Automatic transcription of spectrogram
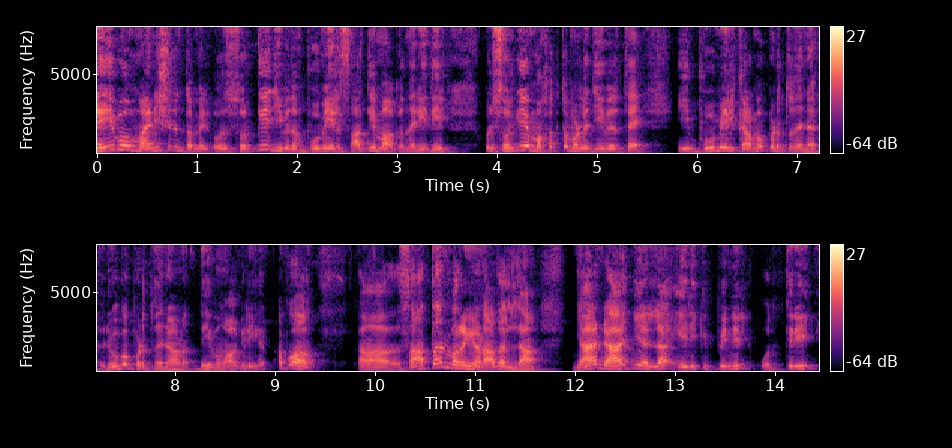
ദൈവവും മനുഷ്യനും തമ്മിൽ ഒരു സ്വർഗീയ ജീവിതം ഭൂമിയിൽ സാധ്യമാക്കുന്ന രീതിയിൽ ഒരു സ്വർഗീയ മഹത്വമുള്ള ജീവിതത്തെ ഈ ഭൂമിയിൽ ക്രമപ്പെടുത്തുന്നതിന് രൂപപ്പെടുത്തുന്നതിനാണ് ദൈവം ആഗ്രഹിക്കുന്നത്. അപ്പോൾ സാത്താൻ പറയുകയാണ് അതല്ല ഞാൻ രാജ്ഞിയല്ല എനിക്ക് പിന്നിൽ ഒത്തിരി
